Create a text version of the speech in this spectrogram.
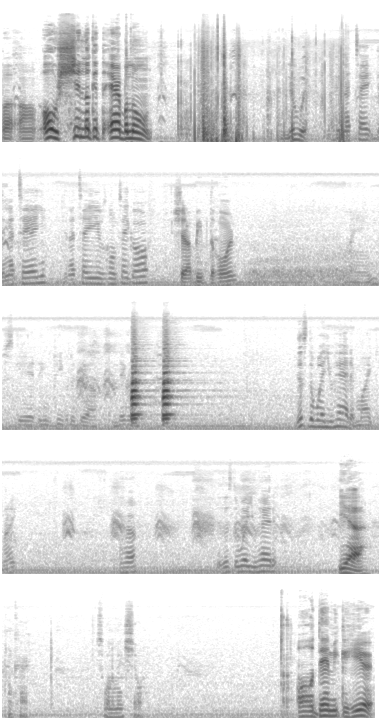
But um, oh shit! Look at the air balloon. I knew it. Didn't I tell? Didn't I tell you? Did I tell you it was gonna take off? Should I beep the horn? Man, you scared these people to death. They gonna... This is the way you had it, Mike, right? Uh huh. Is this the way you had it? Yeah. Okay. Just want to make sure. Oh damn! You can hear it.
